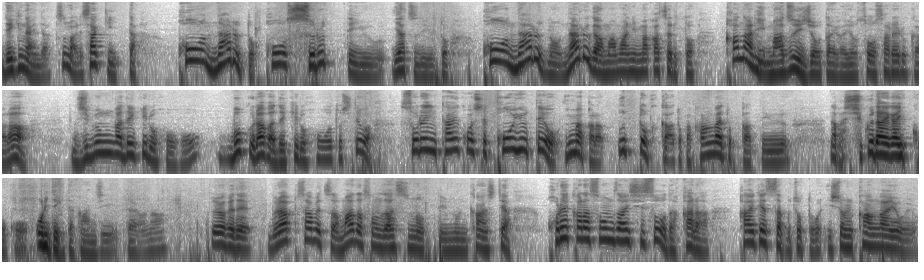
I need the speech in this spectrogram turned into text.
できないんだ。つまりさっき言ったこうなるとこうするっていうやつで言うとこうなるのなるがままに任せるとかなりまずい状態が予想されるから自分ができる方法僕らができる方法としてはそれに対抗してこういう手を今から打っとくかとか考えとくかっていうなんか宿題が一個こう降りてきた感じだよな。というわけでブラック差別はまだ存在するのっていうのに関してはこれから存在しそうだから解決策ちょっと一緒に考えようよ。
